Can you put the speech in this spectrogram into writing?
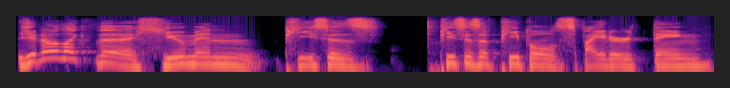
you know like the human pieces pieces of people spider thing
